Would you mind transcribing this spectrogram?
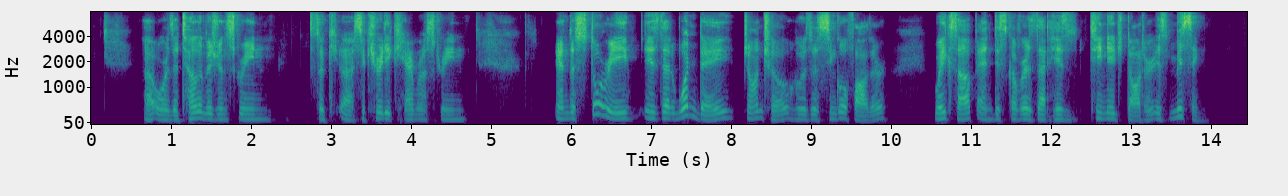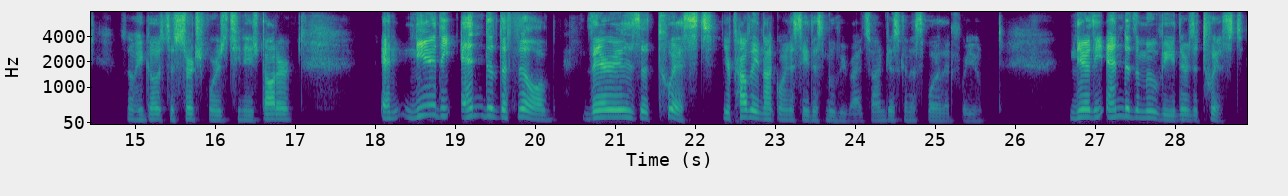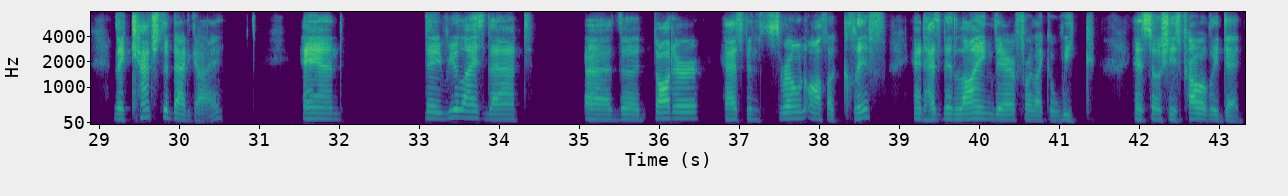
uh, or the television screen, the uh, security camera screen, and the story is that one day, John Cho, who is a single father, wakes up and discovers that his teenage daughter is missing. So he goes to search for his teenage daughter. And near the end of the film, there is a twist. You're probably not going to see this movie, right? So I'm just going to spoil it for you. Near the end of the movie, there's a twist. They catch the bad guy and they realize that uh, the daughter has been thrown off a cliff and has been lying there for like a week. And so she's probably dead.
